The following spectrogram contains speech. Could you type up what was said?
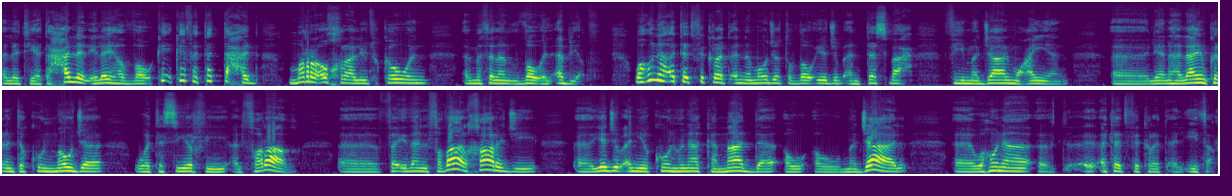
التي يتحلل إليها الضوء كيف تتحد مرة أخرى لتكون مثلا الضوء الأبيض. وهنا أتت فكرة أن موجة الضوء يجب أن تسبح في مجال معين. لأنها لا يمكن أن تكون موجة وتسير في الفراغ. آه، فإذا الفضاء الخارجي آه، يجب أن يكون هناك مادة أو أو مجال وهنا أتت فكرة الإيثر.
